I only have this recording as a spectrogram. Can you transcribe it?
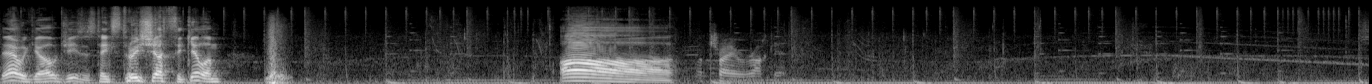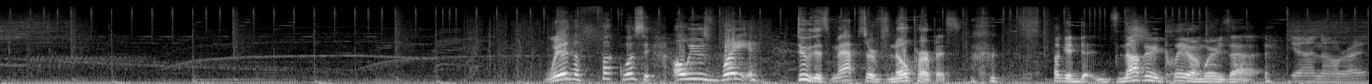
There we go. Jesus, takes three shots to kill him. Oh, I'll try a rocket. where the fuck was he? Oh, he was right. Dude, this map serves no purpose. okay, it's not very clear on where he's at. Yeah, I know, right?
